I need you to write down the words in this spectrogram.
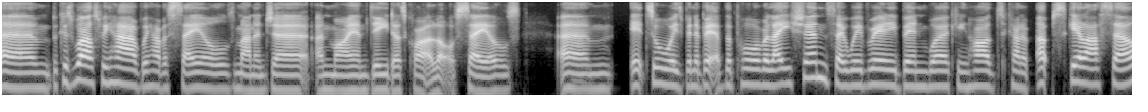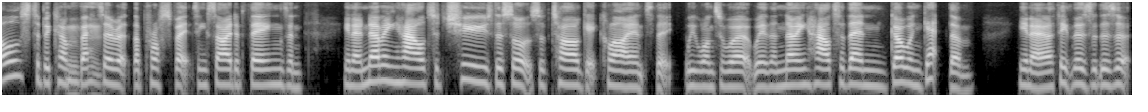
Um, because whilst we have we have a sales manager and my MD does quite a lot of sales, um, it's always been a bit of the poor relation. So we've really been working hard to kind of upskill ourselves to become Mhm. better at the prospecting side of things and you know knowing how to choose the sorts of target clients that we want to work with and knowing how to then go and get them you know, I think there's there's a,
